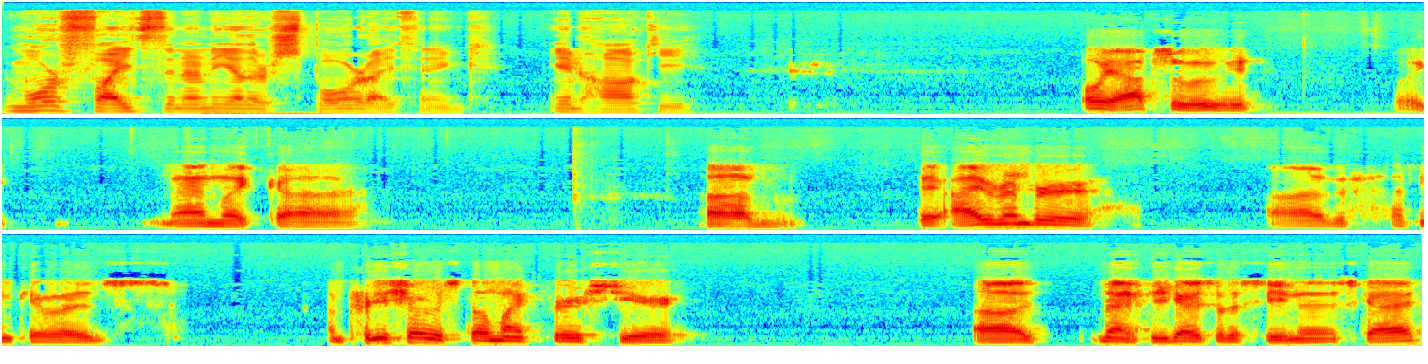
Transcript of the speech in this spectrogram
more fights than any other sport. I think in hockey. Oh yeah, absolutely. Like, man, like, uh, um, they, I remember, uh, I think it was, I'm pretty sure it was still my first year. Uh, man, if you guys would have seen this guy,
